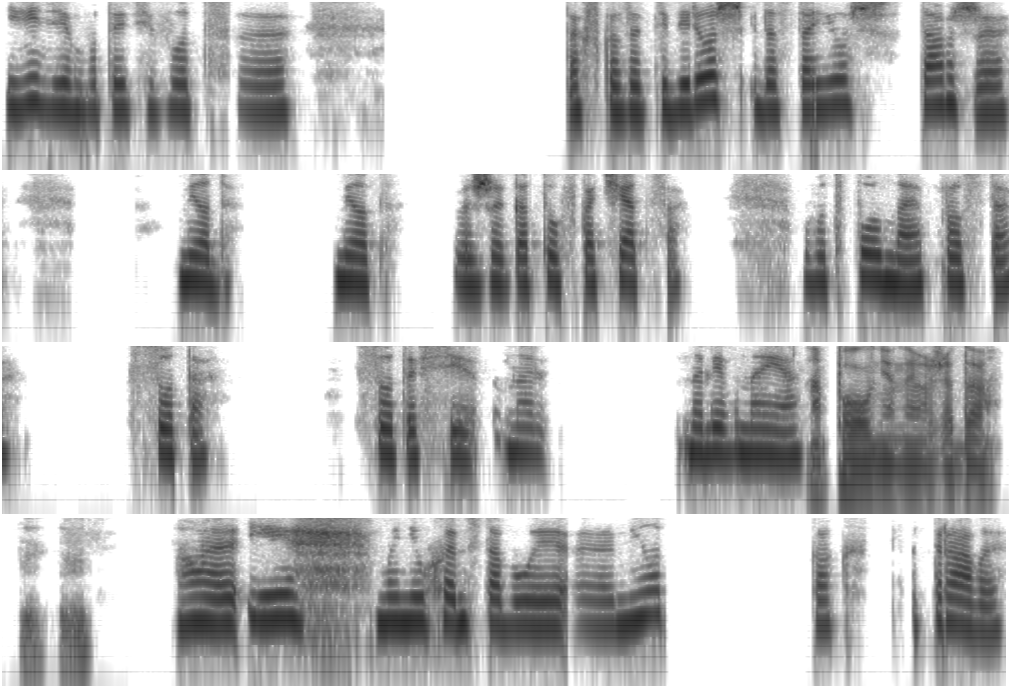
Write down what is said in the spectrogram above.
и видим вот эти вот, э, так сказать, ты берешь и достаешь там же мед. Мед уже готов качаться. Вот полная просто сота. Соты все наливные. Наполненные уже, да. А, и мы нюхаем с тобой э, мед, как травы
